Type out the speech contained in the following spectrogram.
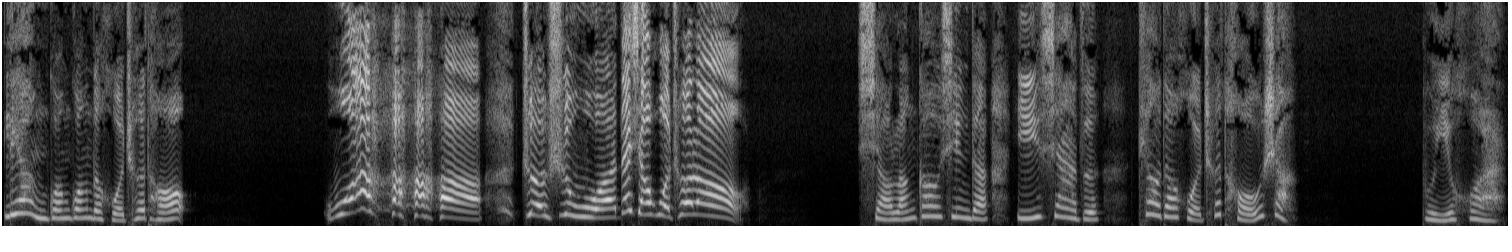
亮光光的火车头。哇哈哈哈！这是我的小火车喽！小狼高兴的一下子跳到火车头上。不一会儿，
